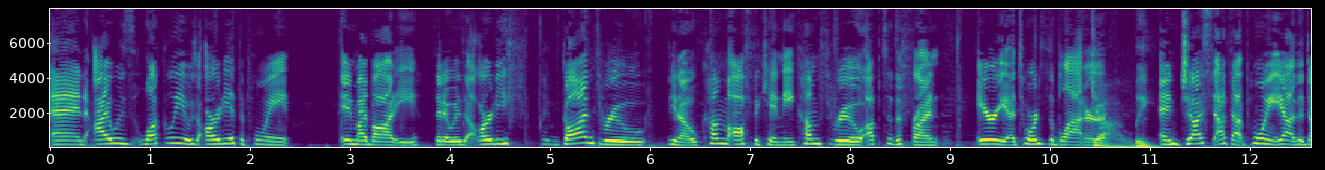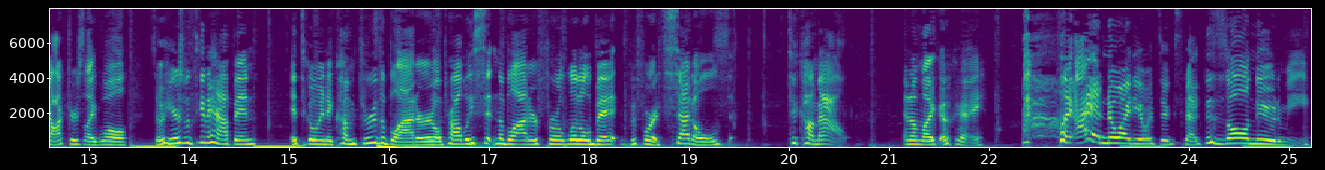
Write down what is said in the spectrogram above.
And I was luckily it was already at the point in my body that it was already gone through, you know, come off the kidney, come through up to the front area towards the bladder. Golly. And just at that point, yeah, the doctor's like, well, so here's what's going to happen. It's going to come through the bladder. It'll probably sit in the bladder for a little bit before it settles to come out. And I'm like, okay. like I had no idea what to expect. This is all new to me.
